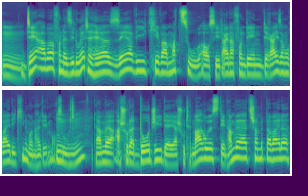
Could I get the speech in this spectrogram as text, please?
Mhm. der aber von der Silhouette her sehr wie Kewamatsu aussieht. Einer von den drei Samurai, die Kinemon halt eben auch sucht. Mhm. Da haben wir Ashura Doji, der ja Shutenmaru ist. Den haben wir jetzt schon mittlerweile.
